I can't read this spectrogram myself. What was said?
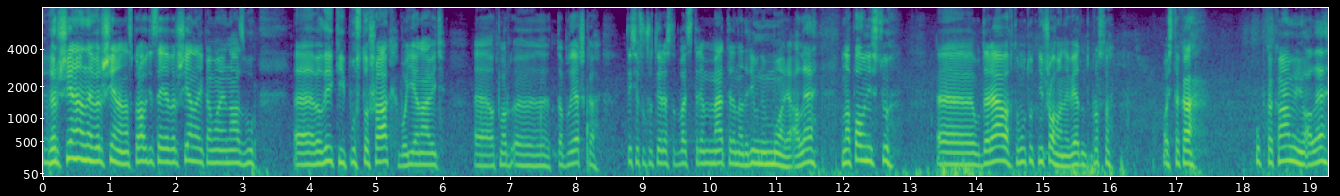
Вершина не вершина. Насправді це є вершина, яка має назву е, Великий Пустошак, бо є навіть е, от, е, табличка 1423 метри над рівнем моря. Але вона повністю е, в деревах, тому тут нічого не видно. Тут просто ось така купка каменю, але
